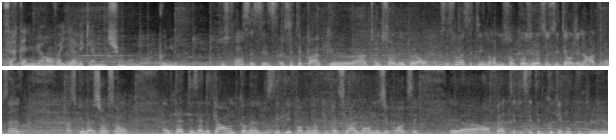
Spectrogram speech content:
certaines lui renvoyaient avec la mention peau nulle. Tous France, c'était pas qu'un truc sur les beurs ou quoi que ce soit, c'était une remise en cause de la société en général française. Parce que la chanson, elle date des années 40 quand même, c'était pendant l'occupation allemande, mais je crois que c'est. Et euh, en fait, c'était le côté beaucoup plus.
